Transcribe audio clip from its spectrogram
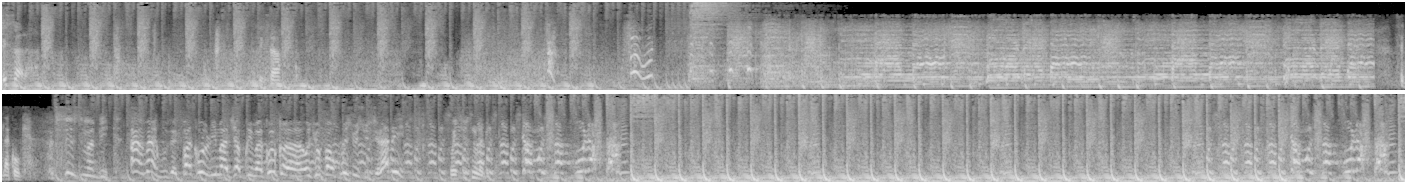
Et ça là C'est ça. C'est de la coke. Suce ma bite Eh mec, vous êtes pas cool, il m'a déjà pris ma coque, euh, je veux pas en plus lui sucer la bite Oui, suce-nous la bite. Kamu 让他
